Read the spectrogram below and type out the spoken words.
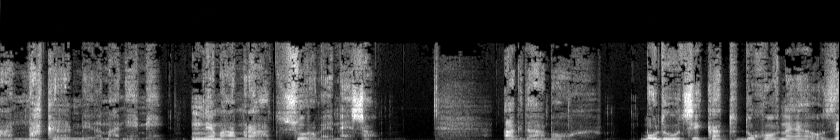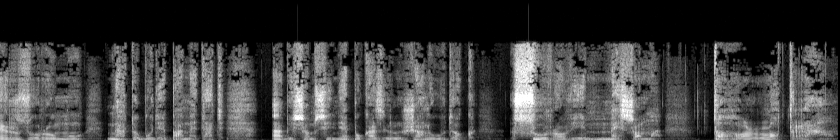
a nakrmil ma nimi. Nemám rád surové meso. Ak dá Boh, budúci kat duchovného Zerzurumu na to bude pamätať, aby som si nepokazil žalúdok surovým mesom toho lotra.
